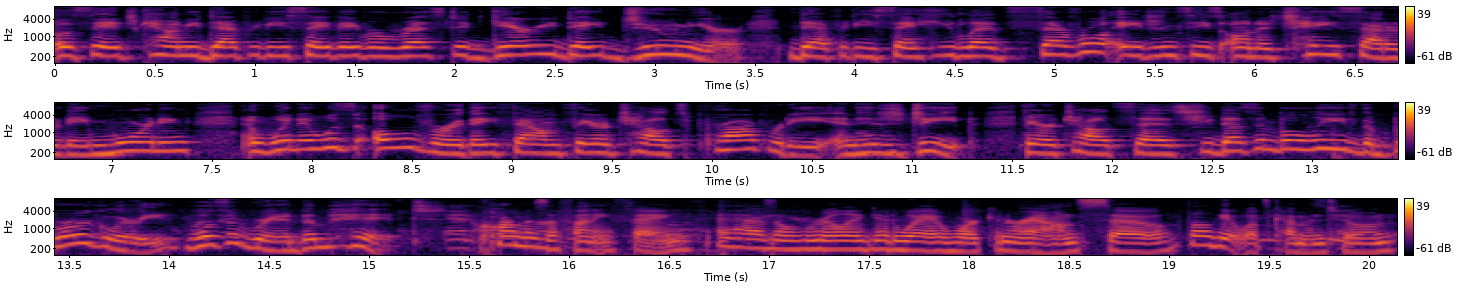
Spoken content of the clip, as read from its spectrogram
Osage County deputies say they've arrested Gary Day Jr. Deputies say he led several agencies on a chase Saturday morning, and when it was over, they found Fairchild's property in his Jeep. Fairchild says she doesn't believe the burglary was a random hit. Karma's a funny thing. It has a really good way of working around, so they'll get what's coming to them.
